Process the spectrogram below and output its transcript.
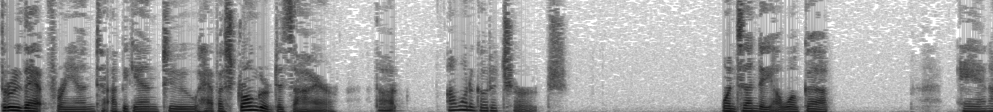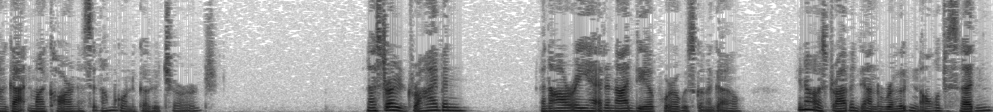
Through that friend, I began to have a stronger desire. I thought, I want to go to church. One Sunday I woke up and I got in my car and I said, I'm going to go to church. And I started driving and I already had an idea of where I was going to go. You know, I was driving down the road and all of a sudden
